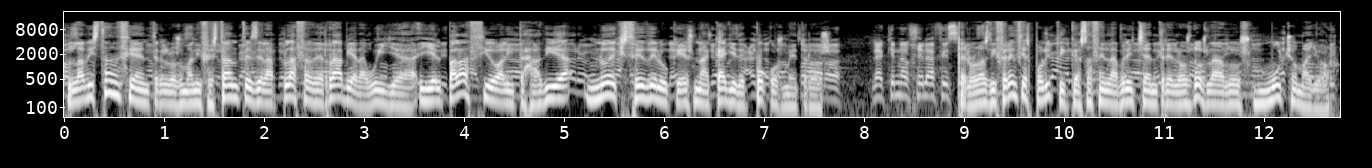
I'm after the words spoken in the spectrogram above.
La distancia entre los manifestantes de la plaza de Rabia Dawiyya y el palacio Al Ittihadiyya no excede lo que es una calle de pocos metros. Pero las diferencias políticas hacen la brecha entre los dos lados mucho mayor.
